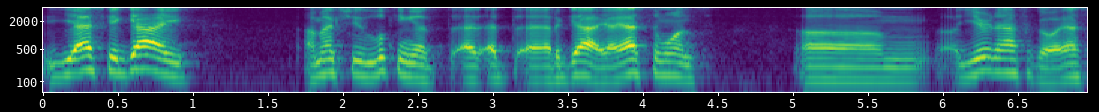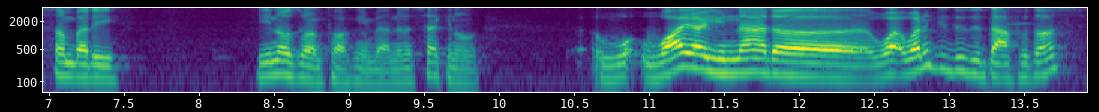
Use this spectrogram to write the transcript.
You ask a guy, I'm actually looking at, at, at, a guy, I asked him once, um, a year and a half ago, I asked somebody, he knows what I'm talking about in a second. Why are you not, uh, why, why, don't you do the daf with us?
